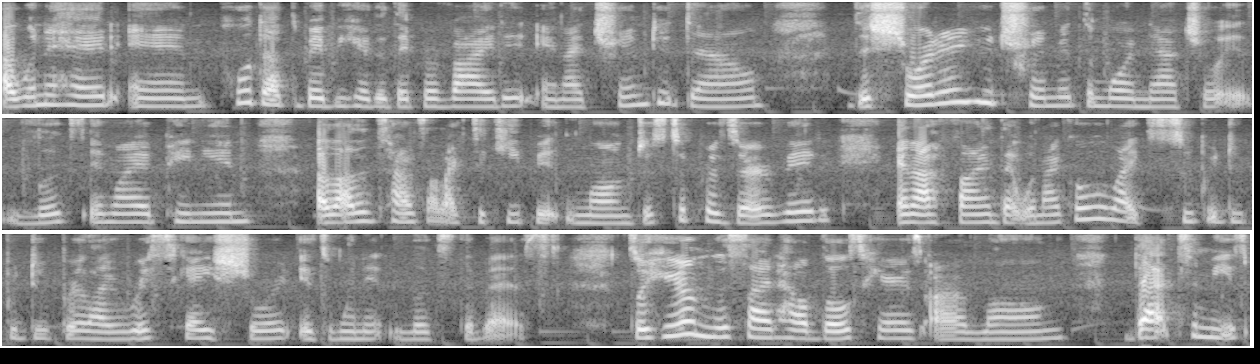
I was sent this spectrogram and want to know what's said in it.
I went ahead and pulled out the baby hair that they provided and I trimmed it down. The shorter you trim it, the more natural it looks, in my opinion. A lot of times I like to keep it long just to preserve it. And I find that when I go like super duper duper like risque short is when it looks the best. So here on this side, how those hairs are long, that to me is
